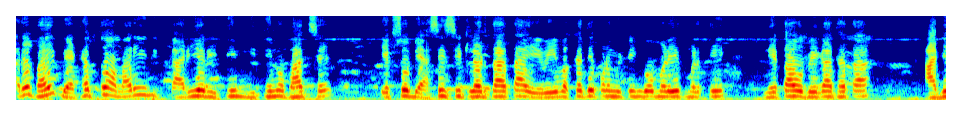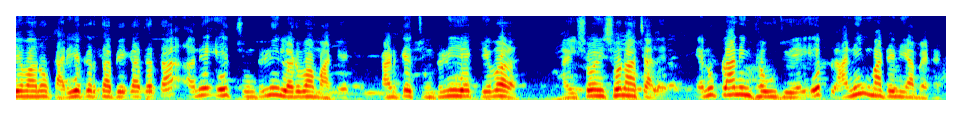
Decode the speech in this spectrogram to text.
અરે ભાઈ, બેઠક તો અમારી કાર્ય રીતિ નીતિનો ભાગ છે. એકસો બ્યાસી સીટ લડતા હતા. એવી વખતે પણ મિટિંગો મળી મળતી નેતાઓ ભેગા થતા આગેવાનો કાર્યકર્તા ભેગા થતા અને એ ચૂંટણી લડવા માટે. કારણ કે ચૂંટણી એ કેવળ અહીંશો અહીંશો ના ચાલે. એનું પ્લાનિંગ થવું જોઈએ. એ પ્લાનિંગ માટેની આ બેઠક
